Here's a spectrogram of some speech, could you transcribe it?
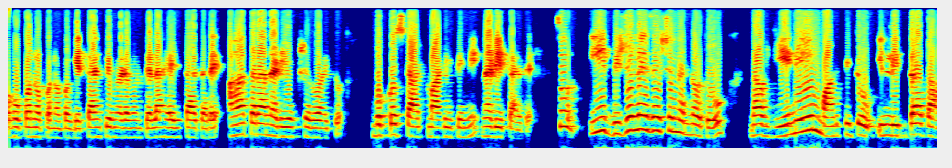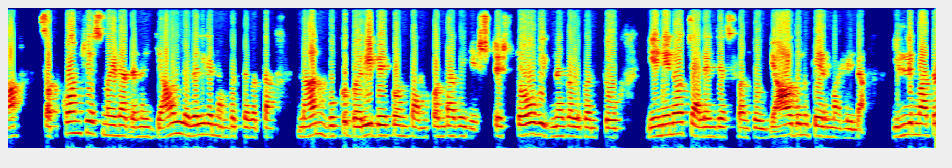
ಒಬ್ಬೊಬ್ಬನೊಬ್ಬನ ಬಗ್ಗೆ ಥ್ಯಾಂಕ್ ಯು ಮೇಡಮ್ ಅಂತೆಲ್ಲ ಹೇಳ್ತಾ ಇದ್ದಾರೆ. ಆ ತರ ನಡೆಯೋಕ್ ಶುರು ಆಯ್ತು ಬುಕ್ ಸ್ಟಾರ್ಟ್ ಮಾಡಿದ್ದೀನಿ, ನಡೀತಾ ಇದೆ. ಸೊ ಈ ವಿಜುವಲೈಸೇಷನ್ ಅನ್ನೋದು ನಾವ್ ಏನೇ ಮಾಡ್ತಿದ್ದು ಇಲ್ಲಿದ್ದಾಗ ಸಬ್ ಕಾನ್ಶಿಯಸ್ ಮೈಂಡ್ ಅದನ್ನ ಯಾವ ಲೆವೆಲ್ಗೆ ನಂಬುತ್ತೆ ಗೊತ್ತಾ? ನಾನ್ ಬುಕ್ ಬರಿಬೇಕು ಅಂತ ಅನ್ಕೊಂಡಾಗ ಎಷ್ಟೆಷ್ಟೋ ವಿಘ್ನಗಳು ಬಂತು, ಏನೇನೋ ಚಾಲೆಂಜಸ್ ಬಂತು, ಯಾವ್ದನ್ನು ಕೇರ್ ಮಾಡ್ಲಿಲ್ಲ. ಇಲ್ಲಿ ಮಾತ್ರ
